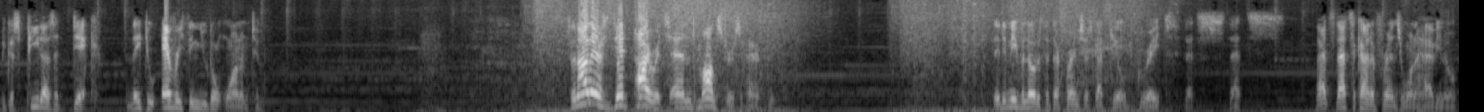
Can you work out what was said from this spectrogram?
Because PETA is a dick. And they do everything you don't want them to. So now there's dead pirates and monsters, apparently. They didn't even notice that their friends just got killed. Great. That's that's that's that's the kind of friends you want to have, you know.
